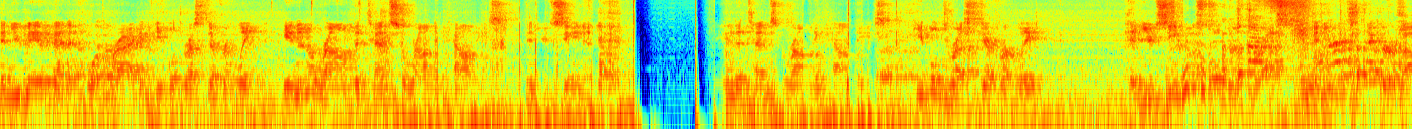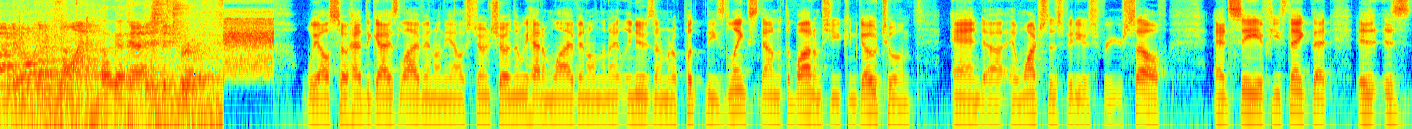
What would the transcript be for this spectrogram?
And you may have been at Fort Bragg and people dress differently in and around the 10 surrounding counties, and you've seen it. In the 10 surrounding counties, people dress differently, and you've seen how soldiers dress. And you can snicker about it all you want, but that is the truth. We also had the guys live in on the Alex Jones show, and then we had them live in on the nightly news. And I'm going to put these links down at the bottom so you can go to them and uh, and watch those videos for yourself and see if you think that is,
